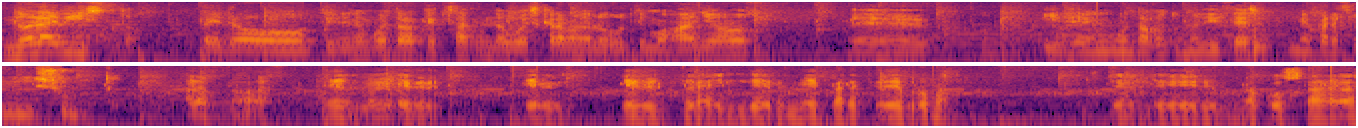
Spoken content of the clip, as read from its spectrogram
No la he visto, pero teniendo en cuenta lo que está haciendo Wes Craven en los últimos años, eh, y teniendo en cuenta lo que tú me dices, me parece un insulto a la Ah, el, el, el, el tráiler me parece de broma. El tráiler es una cosa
